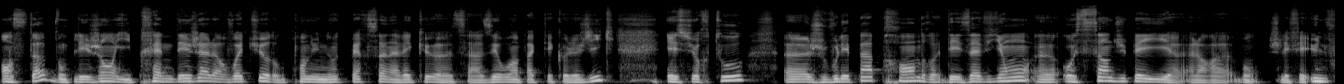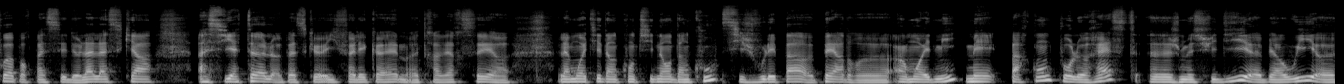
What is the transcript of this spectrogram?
en stop. Donc les gens ils prennent déjà leur voiture, donc prendre une autre personne avec eux, ça a zéro impact écologique. Et surtout, je voulais pas prendre des avions au sein du pays. Alors bon, je l'ai fait une fois pour passer de l'Alaska à Seattle parce qu'il fallait quand même traverser la moitié d'un continent d'un coup. Si je voulais pas perdre un et demi. Mais par contre, pour le reste, euh, je me suis dit, eh bien oui, euh,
